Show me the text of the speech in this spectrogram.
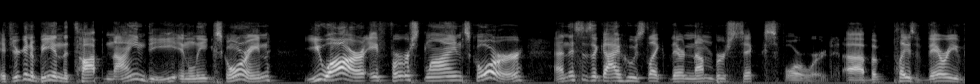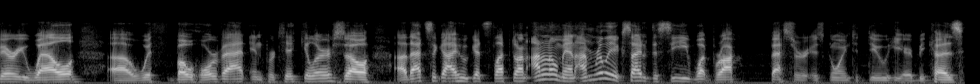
if you're going to be in the top 90 in league scoring, you are a first line scorer. And this is a guy who's like their number six forward, uh, but plays very, very well uh, with Bo Horvat in particular. So uh, that's a guy who gets slept on. I don't know, man. I'm really excited to see what Brock Boeser is going to do here because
